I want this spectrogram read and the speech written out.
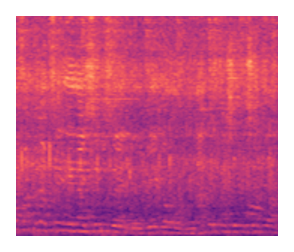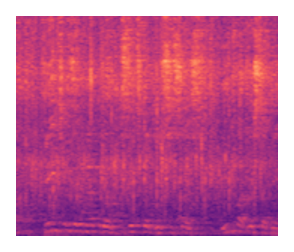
Szok, bezapelacyjnie najszybszy biegł na dystansie 1500 metrów, 3,46 i 25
